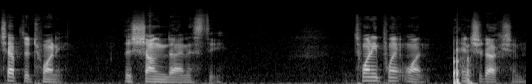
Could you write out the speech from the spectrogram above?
Chapter 20 The Shang Dynasty 20.1 Introduction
